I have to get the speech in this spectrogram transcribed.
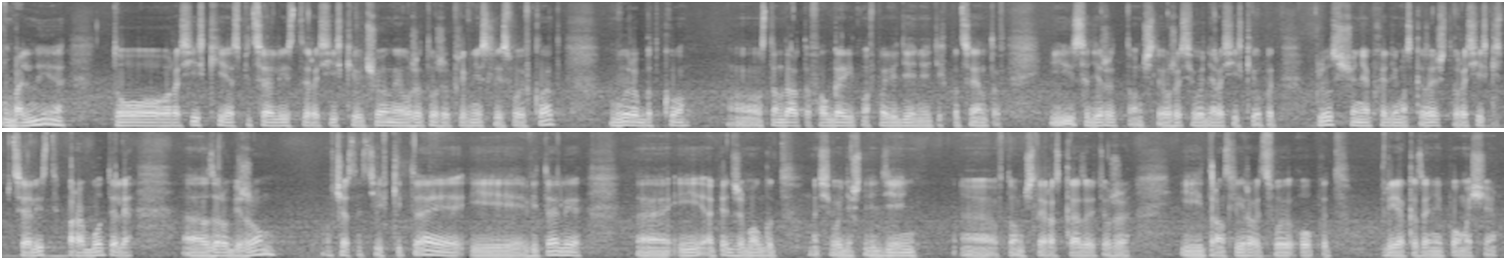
больные, то российские специалисты, российские ученые уже тоже привнесли свой вклад в выработку э, стандартов, алгоритмов поведения этих пациентов. И содержит в том числе уже сегодня российский опыт. Плюс еще необходимо сказать, что российские специалисты поработали э, за рубежом, в частности и в Китае, и в Италии, э, и опять же могут на сегодняшний день в том числе рассказывать уже и транслировать свой опыт при оказании помощи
